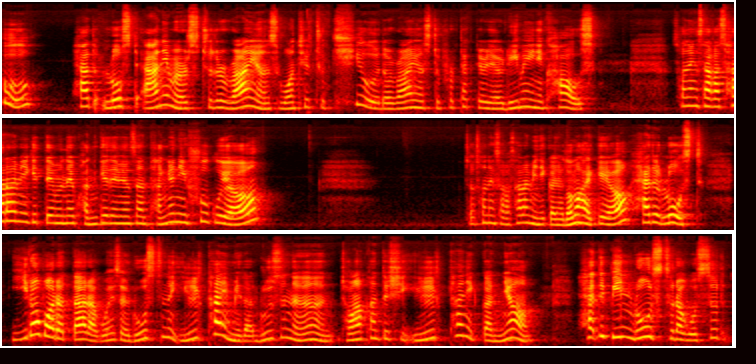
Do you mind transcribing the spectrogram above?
who had lost animals to the lions wanted to kill the lions to protect their remaining cows. 선행사가 사람이기 때문에 관계대명사는 당연히 who고요. 저 선행사가 사람이니까요. 넘어갈게요. had lost. 잃어버렸다라고 해서 lost는 잃다입니다. lose는 정확한 뜻이 잃다니까요. had been lost라고 쓸,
